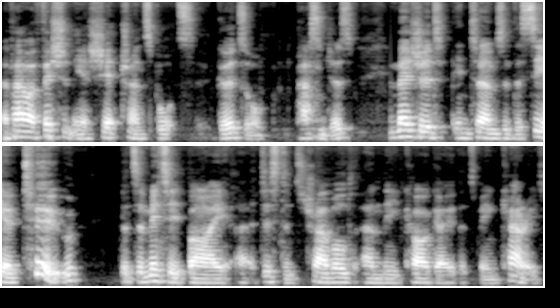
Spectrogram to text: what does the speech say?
of how efficiently a ship transports goods or passengers, measured in terms of the CO2 that's emitted by uh, distance travelled and the cargo that's being carried.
